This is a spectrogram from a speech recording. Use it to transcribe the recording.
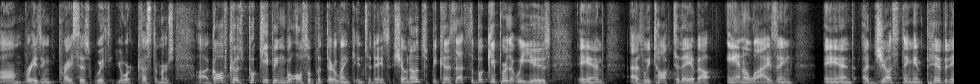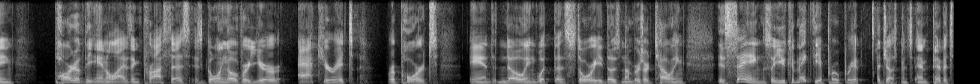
um, raising prices with your customers. Uh, Gulf Coast Bookkeeping will also put their link in today's show notes because that's the bookkeeper that we use. And as we talk today about analyzing and adjusting and pivoting, part of the analyzing process is going over your accurate reports and knowing what the story those numbers are telling is saying so you can make the appropriate adjustments and pivots.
